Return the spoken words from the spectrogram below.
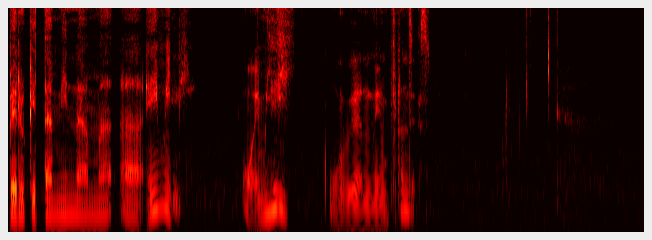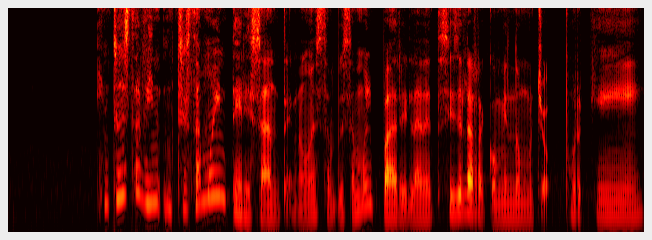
Pero que también ama a Emily, o Emily, como ven en francés. Entonces está bien, está muy interesante, ¿no? Está, está muy padre, la neta sí se la recomiendo mucho porque,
